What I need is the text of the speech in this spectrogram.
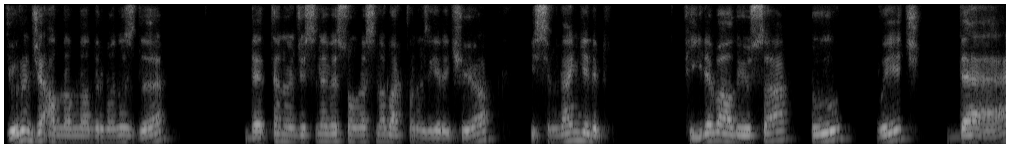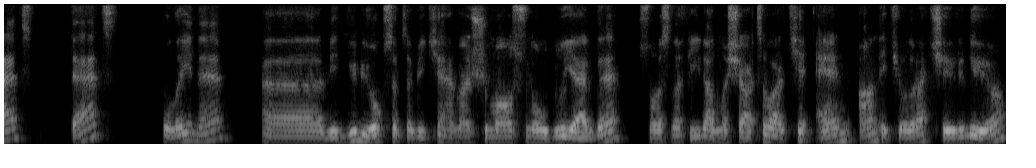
görünce anlamlandırmanızdı. That'ten öncesine ve sonrasına bakmanız gerekiyor. İsimden gelip fiile bağlıyorsa who, which, that, that olayı ne? Ee, virgül yoksa tabii ki hemen şu mouse'un olduğu yerde sonrasında fiil alma şartı var ki en, an eki olarak çevriliyor.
